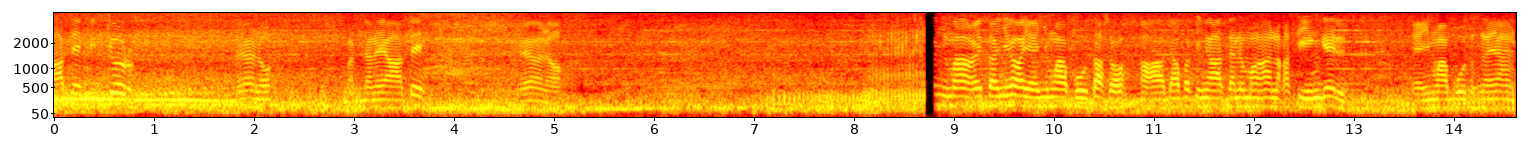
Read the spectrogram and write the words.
Ate, picture. Ayan o. Banda na yung ate. Ayan o. Yung makakita nyo, ayan yung mga butas o. Ah, dapat ingatan ng mga nakasingle. Ayan yung mga butas na yan.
